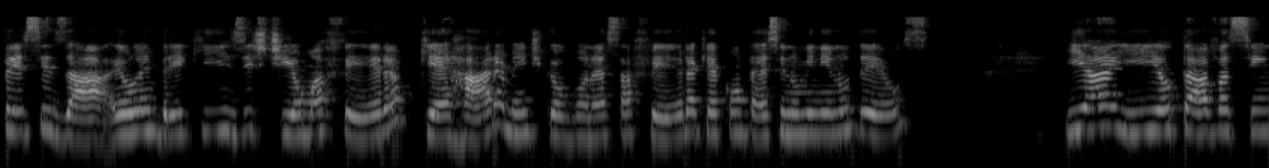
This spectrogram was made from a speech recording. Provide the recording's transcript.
precisar, eu lembrei que existia uma feira, que é raramente que eu vou nessa feira, que acontece no Menino Deus. E aí eu estava assim,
